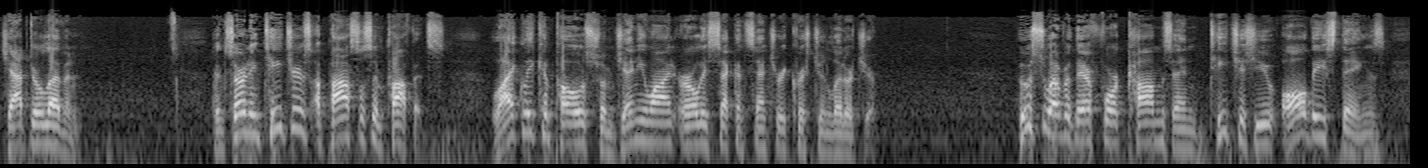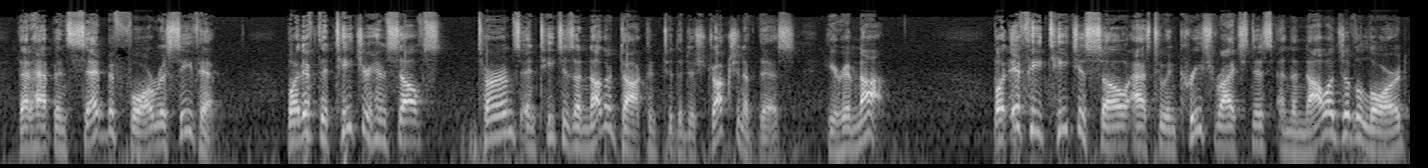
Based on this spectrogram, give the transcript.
Chapter 11 Concerning teachers, apostles, and prophets, likely composed from genuine early second century Christian literature. Whosoever therefore comes and teaches you all these things that have been said before, receive him. But if the teacher himself turns and teaches another doctrine to the destruction of this, hear him not. But if he teaches so as to increase righteousness and the knowledge of the Lord,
